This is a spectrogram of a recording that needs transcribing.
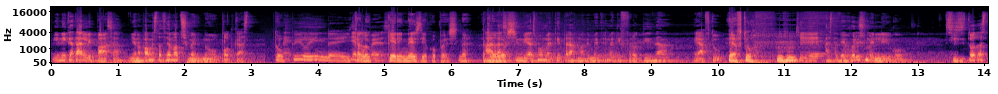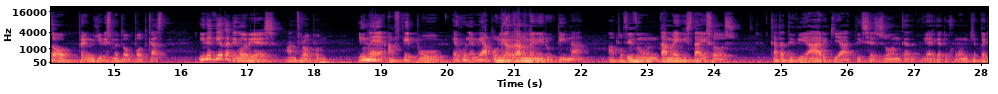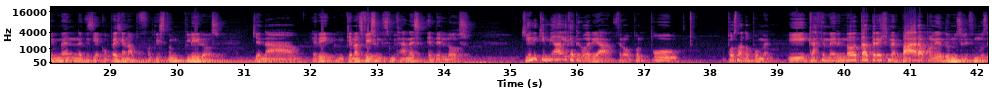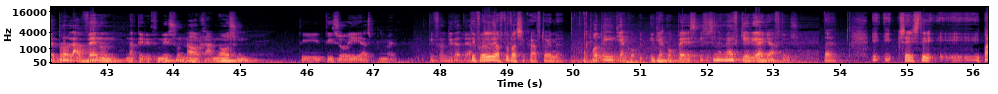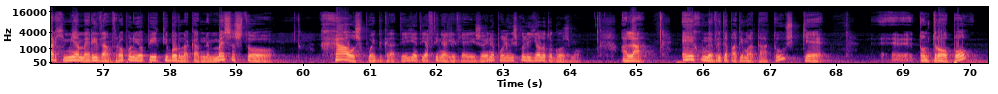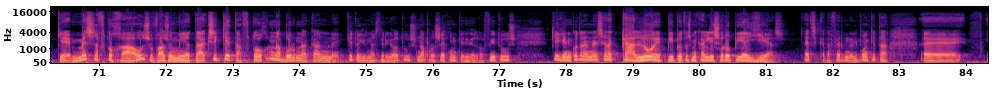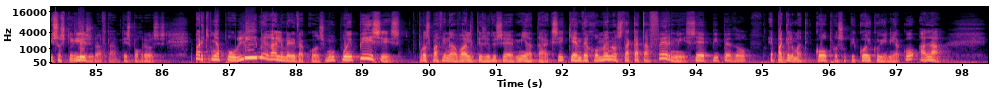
είναι η κατάλληλη πάσα για να πάμε στο θέμα του σημερινού podcast. Το Είναι οποίο είναι οι διακοπές, καλοκαιρινές διακοπές. Ναι, Αλλά σε ακριβώς. συνδυασμό με τι πράγμα, Δημήτρη, με τη φροντίδα εαυτού. Ε, αυτό. Μμμ. Και ας τα διαχωρίσουμε λίγο. Συζητώντας το πριν γυρίσουμε το podcast, είναι δύο κατηγορίες ανθρώπων. Είναι αυτοί που έχουν μια πολύ οργανωμένη ρουτίνα, αποδίδουν τα μέγιστα ίσως κατά τη διάρκεια της σεζόν, κατά τη διάρκεια του χρόνου και περιμένουν τις διακοπές για να αποφορτιστούν πλήρως και να, ρί- και να σβήσουν τις μηχανές εντελώς. Και είναι και μια άλλη κατηγορία ανθρώπων που, πώς να το πούμε, η καθημερινότητα τρέχει με πάρα πολύ έντονους ρυθμούς, δεν προλαβαίνουν να τη ρυθμίσουν, να οργανώσουν τη, τη ζωή, ας πούμε, τη φροντίδα του Τη εαυτού. φροντίδα αυτού βασικά, αυτό είναι. Οπότε οι, διακο... οι διακοπές ίσως είναι μια ευκαιρία για αυτούς. Ναι. Ή- ή- Ξέρεις τι, ή- υπάρχει μια μερίδα ανθρώπων οι οποίοι τι μπορούν να κάνουν μέσα στο χάος που επικρατεί, γιατί αυτή είναι η αλήθεια, η ζωή είναι πολύ δύσκολη για όλο τον κόσμο. Αλλά έχουν βρει τα πατήματά τους και ε, τον τρόπο και μέσα σε αυτό το χάος βάζουν μία τάξη και ταυτόχρονα μπορούν να κάνουν και το γυμναστηριό τους, να προσέχουν και τη διατροφή τους και γενικότερα να είναι σε ένα καλό επίπεδο, με καλή ισορροπία υγείας. Έτσι καταφέρνουν λοιπόν και τα ε, ισοσκελίζουν αυτά τις υποχρεώσεις. Υπάρχει και μια πολύ μεγάλη μερίδα κόσμου που επίσης προσπαθεί να βάλει τη ζωή του σε μία τάξη και ενδεχομένως τα καταφέρνει σε επίπεδο επαγγελματικό, προσωπικό, οικογενειακό, αλλά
